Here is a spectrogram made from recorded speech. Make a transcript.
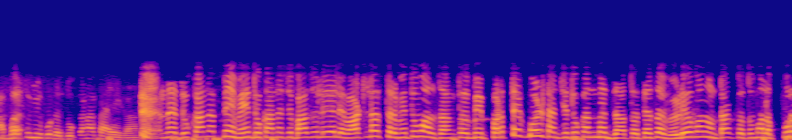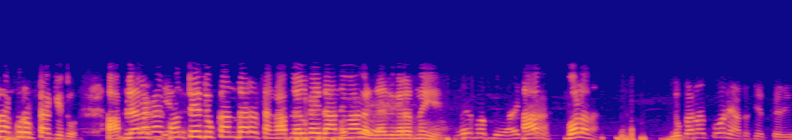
आता तुम्ही कुठे? दुकानात आहे का? नाही दुकानात नाही मी. दुकानाच्या बाजूला येले वाटलंच तर मी तुम्हाला सांगतो मी प्रत्येक बोल्टांच्या दुकानमध्ये जातो त्याचा व्हिडिओ बनवून टाकतो तुम्हाला पुरा कुरूप टाकीतो आपल्याला काय कोणतेही दुकानदार सांगा आपल्याला काही दाणे मागायला जायची गरज नाहीये. हे. बोला ना. दुकानात कोण आहे आता शेतकरी?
